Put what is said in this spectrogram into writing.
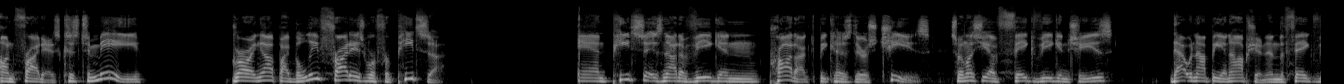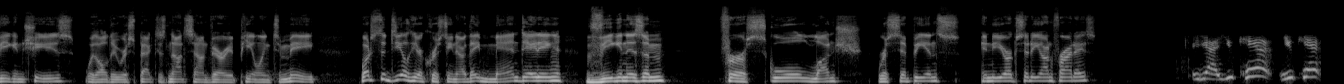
on Fridays? Because to me, growing up, I believe Fridays were for pizza. And pizza is not a vegan product because there's cheese. So unless you have fake vegan cheese, that would not be an option. And the fake vegan cheese, with all due respect, does not sound very appealing to me. What's the deal here, Christine? Are they mandating veganism for school lunch recipients in New York City on Fridays? Yeah, you can't you can't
